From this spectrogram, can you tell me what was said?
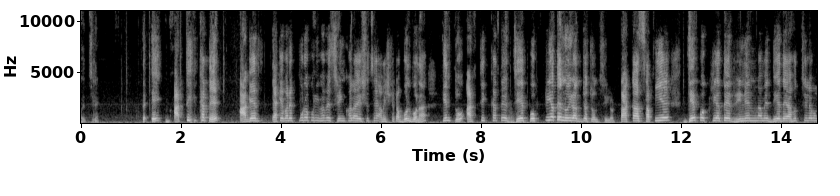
হচ্ছে তো এই আর্থিক খাতে আগের একেবারে পুরোপুরিভাবে শৃঙ্খলা এসেছে আমি সেটা বলব না। কিন্তু আর্থিক খাতে যে প্রক্রিয়াতে নৈরাজ্য চলছিল টাকা ছাপিয়ে যে প্রক্রিয়াতে ঋণের নামে দিয়ে দেয়া হচ্ছিল এবং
